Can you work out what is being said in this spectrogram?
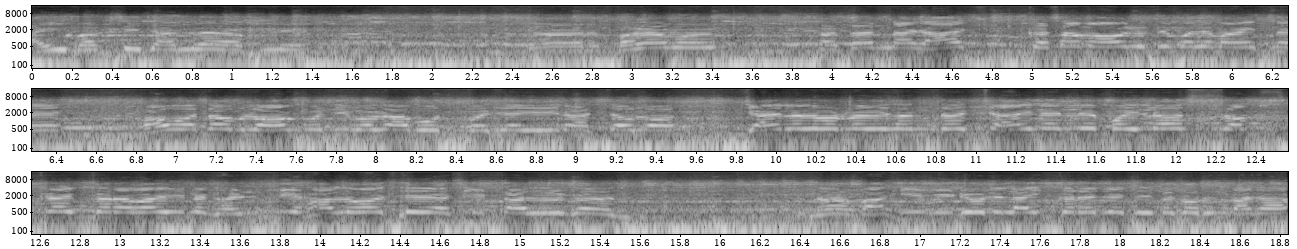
आई बक्षे चालू आहे आपले. तर बघा मग खतरनाक. आज कसा माहोल होते मला माहीत नाही. भाऊ आता ब्लॉगमध्ये बघा बहुत मजा येईल आजच्या ब्लॉग चॅनलवर नवीन असेल तर चॅनलने पहिलं सबस्क्राईब करा भाई. ना घंटी हलवा ते अशी टालगन ना बाकी व्हिडिओला लाईक करायचे ते तर करून टाका.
